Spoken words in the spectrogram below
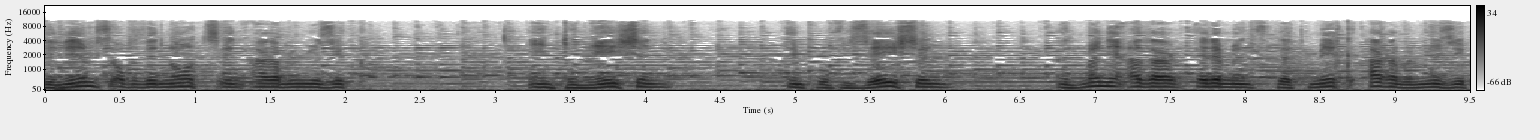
the names of the notes in Arabic music, intonation, improvisation, and many other elements that make Arabic music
